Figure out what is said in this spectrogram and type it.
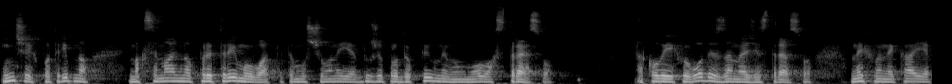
інших потрібно максимально притримувати, тому що вони є дуже продуктивними в умовах стресу. А коли їх виводиш за межі стресу, в них виникає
